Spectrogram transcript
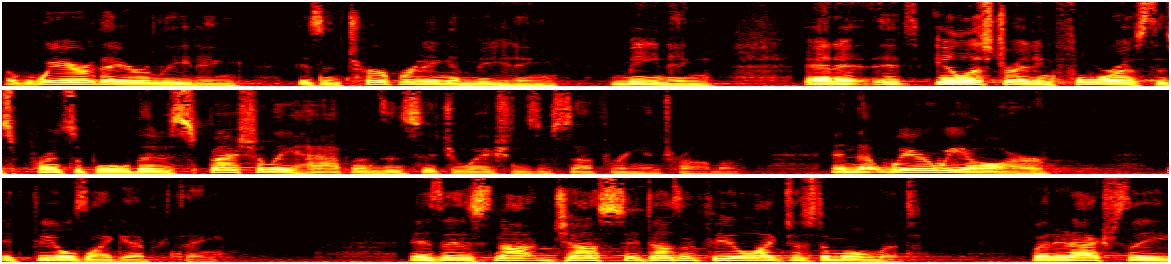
of where they are leading is interpreting a meaning, meaning. And it, it's illustrating for us this principle that especially happens in situations of suffering and trauma. And that where we are, it feels like everything. Is it's not just, it doesn't feel like just a moment, but it actually,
